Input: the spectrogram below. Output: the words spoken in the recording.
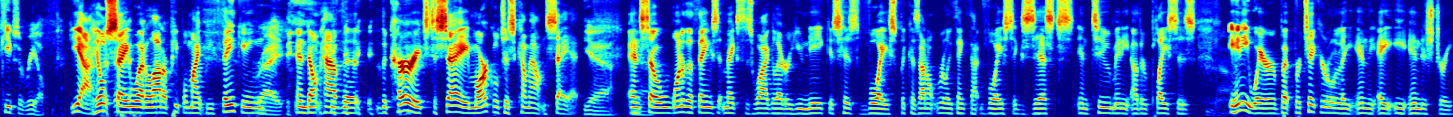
Keeps it real. Yeah he'll say what a lot of people might be thinking Right. and don't have the the courage to say mark will just come out and say it Yeah. and yeah. so one of the things that makes this Zweig letter unique is his voice, because I don't really think that voice exists in too many other places anywhere, but particularly in the AE industry.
